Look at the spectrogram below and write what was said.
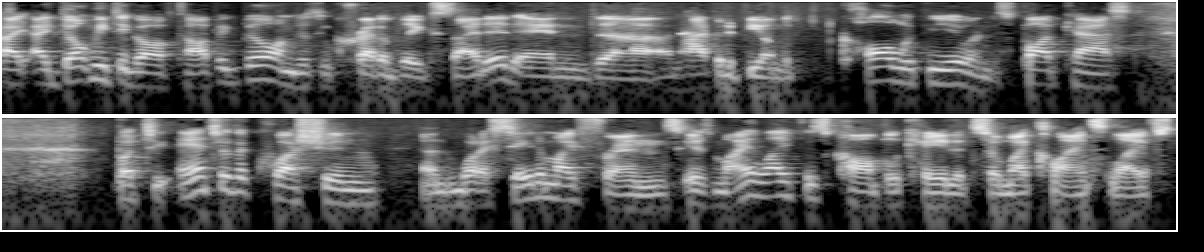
I, I, don't mean to go off topic, Bill. I'm just incredibly excited, and uh, I'm happy to be on the call with you and this podcast. But to answer the question, and what I say to my friends is, my life is complicated, so my clients' lives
